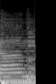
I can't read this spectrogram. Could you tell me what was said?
nàng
